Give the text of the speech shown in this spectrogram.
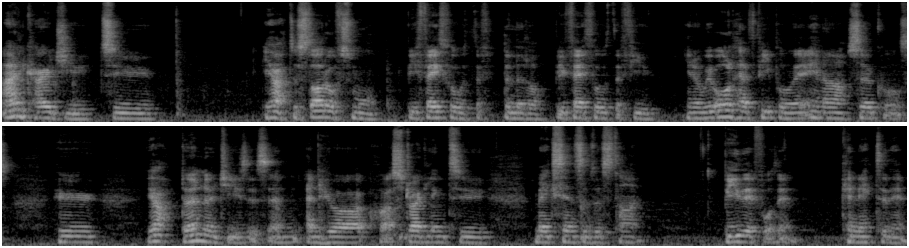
I encourage you to, yeah, to start off small. Be faithful with the, the little. Be faithful with the few. You know, we all have people in our circles who, yeah, don't know Jesus and, and who are who are struggling to make sense of this time. Be there for them. Connect to them.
